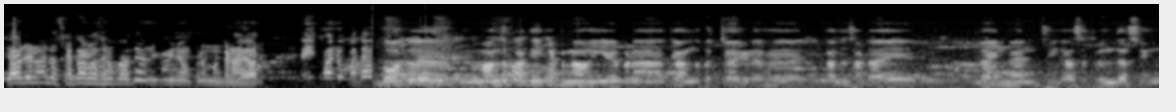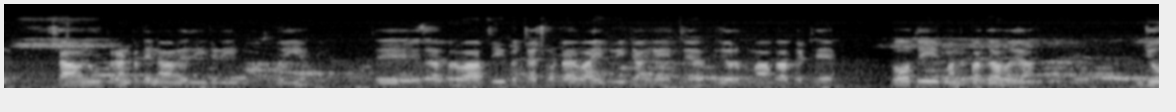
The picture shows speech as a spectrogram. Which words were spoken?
ਕਿਆ ਲੈਣਾ ਇਹਨਾਂ ਸਰਕਾਰਾਂ ਸਰਕਾਰਾਂ ਦੇ ਵੀ ਨੇ ਆਪਣਾ ਮੰਗਣਾ ਯਾਰ। ਨਹੀਂ, ਤੁਹਾਨੂੰ ਪਤਾ ਬਹੁਤ ਮੰਦਭਾਗੀ ਘਟਨਾ ਹੋਈ ਹੈ, ਬੜਾ ਜੰਗ ਬੱਚਾ ਜਿਹੜਾ ਹੈ ਕੱਲ ਸਾਡਾ ਇਹ ਲਾਈਨਮੈਨ ਸੀਗਾ ਸਤਵਿੰਦਰ ਸਿੰਘ, ਸ਼ਾਮ ਨੂੰ ਕਰੰਟ ਦੇ ਨਾਲ ਇਹਦੀ ਜਿਹੜੀ ਮੌਤ ਹੋਈ ਹੈ ਤੇ ਇਹਦਾ ਪਰਿਵਾਰ 'ਚ ਵੀ ਬੱਚਾ ਛੋਟਾ ਵਾਈਫ ਵੀ ਜਾਂਗੇ ਤੇ ਬਜ਼ੁਰਗ ਮਾਂ-ਬਾਪ ਬੈਠੇ ਬਹੁਤ ਹੀ ਮੰਦਭਾਗਾ ਹੋਇਆ। ਜੋ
